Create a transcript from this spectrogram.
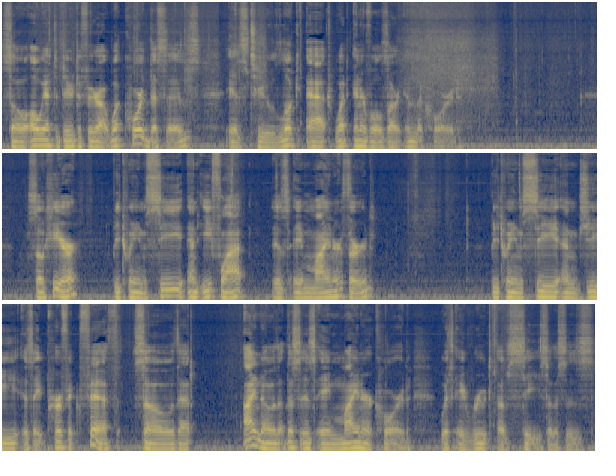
So all we have to do to figure out what chord this is, is to look at what intervals are in the chord. So here, between C and E flat is a minor third between C and G is a perfect fifth, so that I know that this is a minor chord with a root of C. So this is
